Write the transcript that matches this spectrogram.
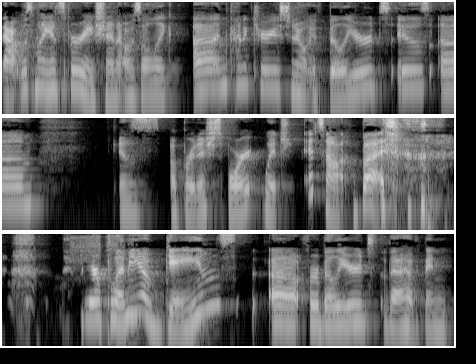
that was my inspiration. I was all like, I'm kind of curious to know if billiards is um is a British sport, which it's not, but there are plenty of games uh, for billiards that have been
